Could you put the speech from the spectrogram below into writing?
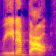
Read about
